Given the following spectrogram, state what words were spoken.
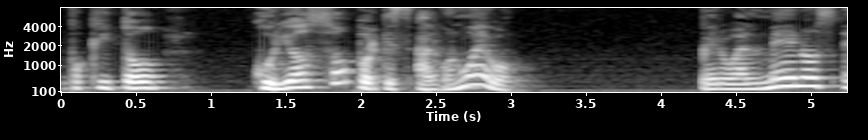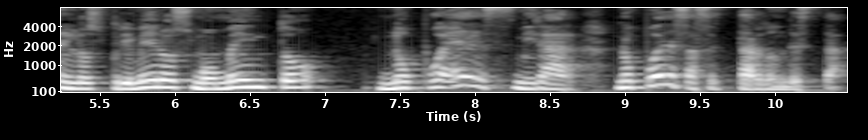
un poquito curioso porque es algo nuevo. Pero al menos en los primeros momentos no puedes mirar, no puedes aceptar dónde está.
